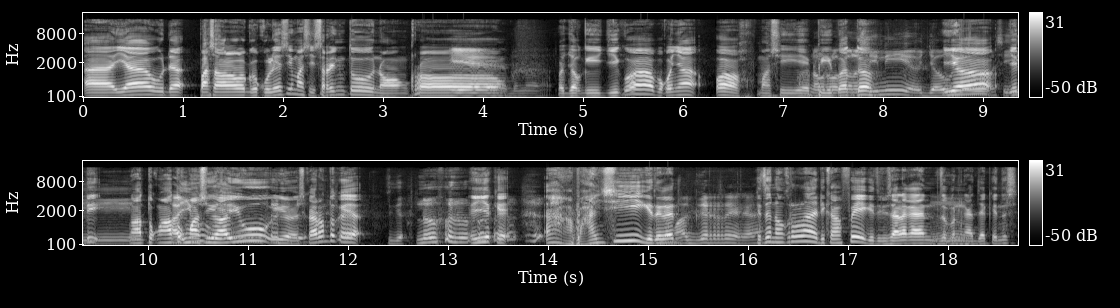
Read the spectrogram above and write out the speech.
eh, ya udah pas awal-awal gue kuliah sih masih sering tuh Iya, nongkrong. benar. Pojok gigi wah pokoknya wah masih happy Nongkrong banget dah. sini ya jauh Iya, masih jadi ngantuk-ngantuk masih hayu. Iya, sekarang tuh kayak no, no. iya kayak ah ngapain sih gitu kan. mager ya kan Kita nongkrong lah di kafe gitu misalnya kan Hmm. temen ngajakin terus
